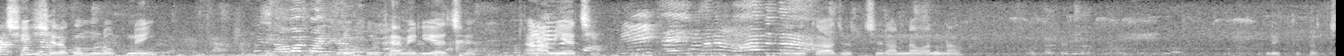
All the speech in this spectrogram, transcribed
আছি, সেরকম লোক নেই। পুরো ফুল ফ্যামিলি আছে, আর আমি আছি। কাজ হচ্ছে, রান্না বান্না। দেখতে পাচ্ছ?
